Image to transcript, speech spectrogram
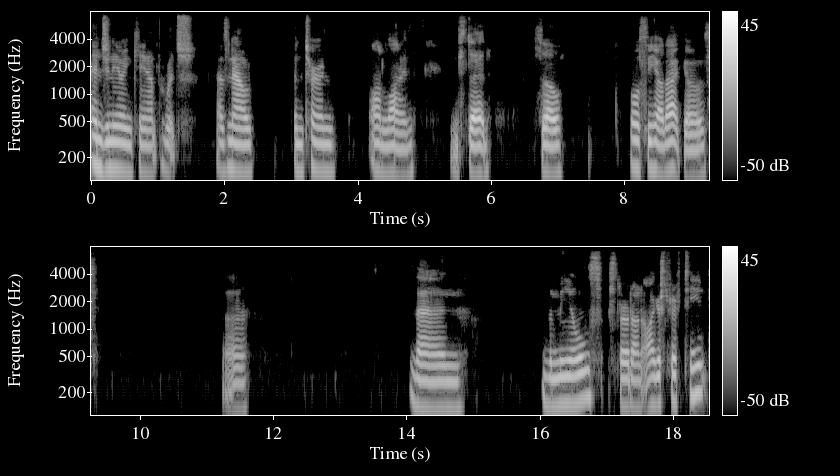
engineering camp, which has now been turned online instead. So we'll see how that goes. Uh, then the meals start on August 15th.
